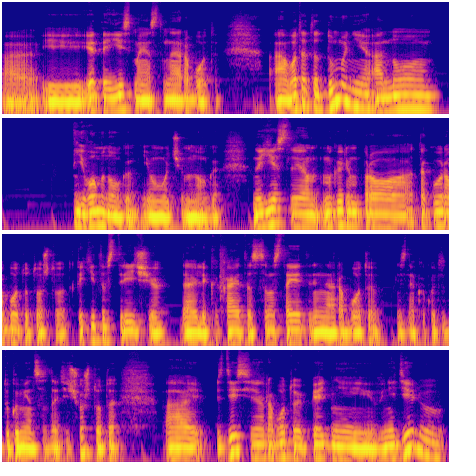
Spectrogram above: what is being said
а, и это и есть моя основная работа. А вот это думание, оно его много, его очень много. Но если мы говорим про такую работу, то что какие-то встречи, да, или какая-то самостоятельная работа, не знаю, какой-то документ создать, еще что-то, э, здесь я работаю 5 дней в неделю,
